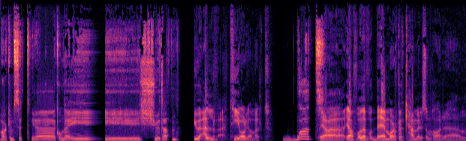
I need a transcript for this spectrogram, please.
Arkham City eh, kom det i, i 2013? 2011. Ti år gammelt. What? Ja, ja, ja. og det, er Mark okay. Hamill som har um,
